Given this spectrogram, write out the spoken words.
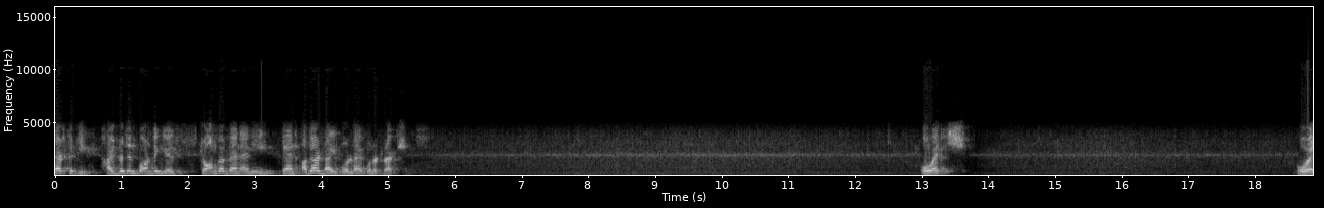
That's the key. Hydrogen bonding is stronger than any than other dipole-dipole attractions. OH OH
